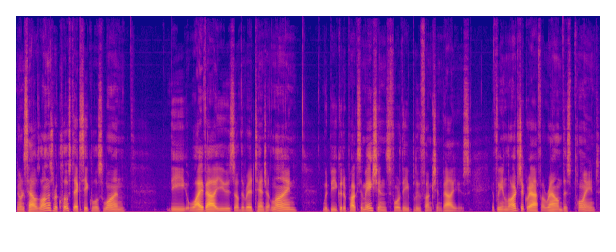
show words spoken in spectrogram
Notice how as long as we're close to x equals 1, the y values of the red tangent line would be good approximations for the blue function values. If we enlarge the graph around this point,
